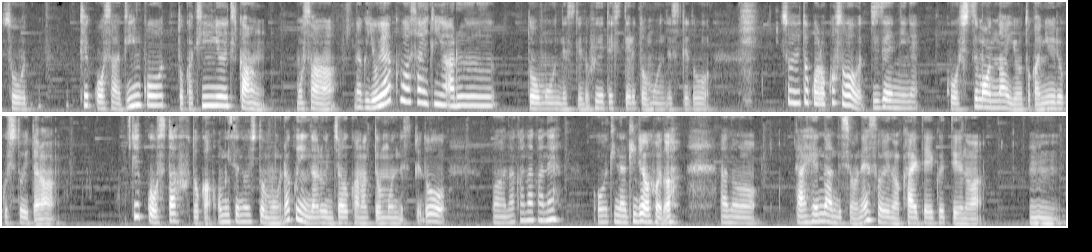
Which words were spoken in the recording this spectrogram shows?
そう結構さ銀行とか金融機関もさなんか予約は最近あると思うんですけど増えてきてると思うんですけどそういうところこそ事前にねこう質問内容とか入力しといたら結構スタッフとかお店の人も楽になるんちゃうかなって思うんですけどまあなかなかね大きな企業ほど あの大変なんでしょうねそういうのを変えていくっていうのは。うん。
